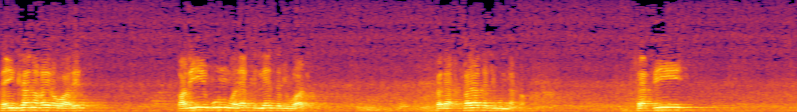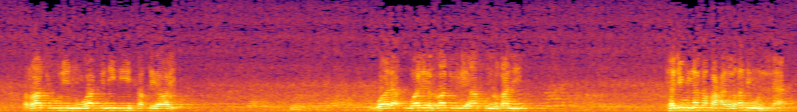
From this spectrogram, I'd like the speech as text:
فإن كان غير وارث قريب ولكن ليس بوارث. فلا, فلا تجب النفقة ففي رجل وابنه فقيرين. وللرجل أخ غني. تجب النفقة على الغني ولا لا؟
